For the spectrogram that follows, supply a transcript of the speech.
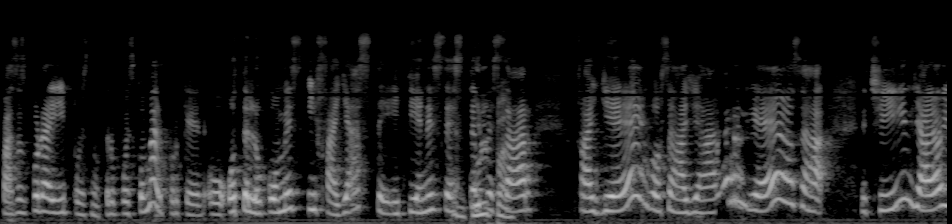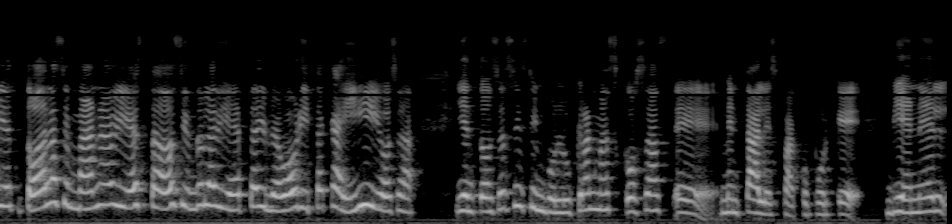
pasas por ahí, pues no te lo puedes comer, porque o, te lo comes y fallaste y tienes este pesar, fallé, o sea, ya la regué, o sea, chin, ya había, toda la semana había estado haciendo la dieta y luego ahorita caí, o sea, y entonces se involucran más cosas eh, mentales, Paco, porque viene el,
